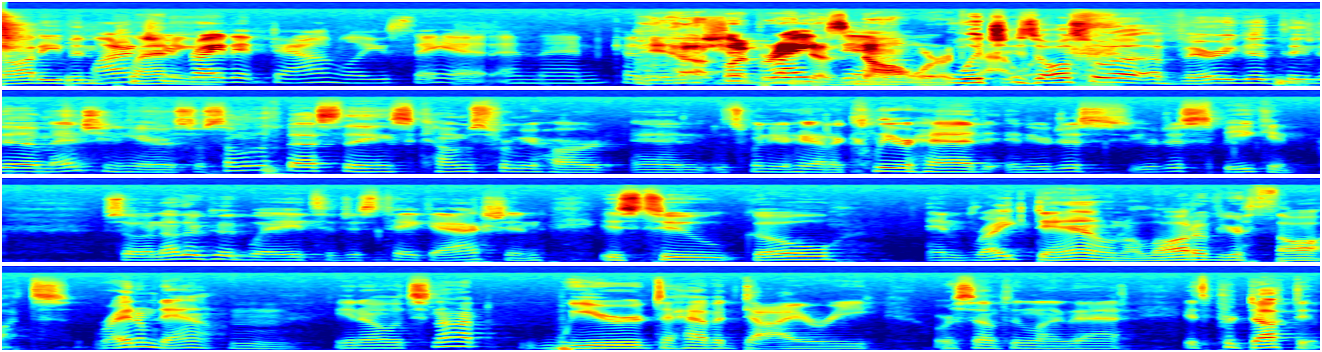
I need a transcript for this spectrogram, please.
not even Why don't planning you write it. down while you say it, and then because Yeah, my brain does not work. which that is way. also a, a very good thing to mention here. So some of the best things comes from your heart, and it's when you got a clear head and you're just you're just speaking. So another good way to just take action is to go and write down a lot of your thoughts. Write them down. Hmm. You know, it's not weird to have a diary or something like that. It's productive.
